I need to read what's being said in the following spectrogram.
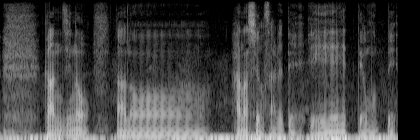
感じの、あのー、話をされてえーって思って。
